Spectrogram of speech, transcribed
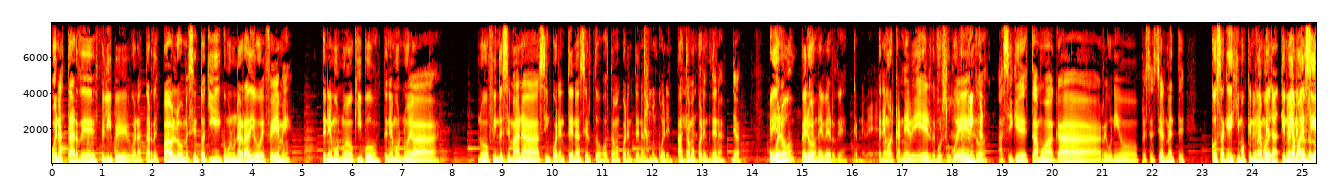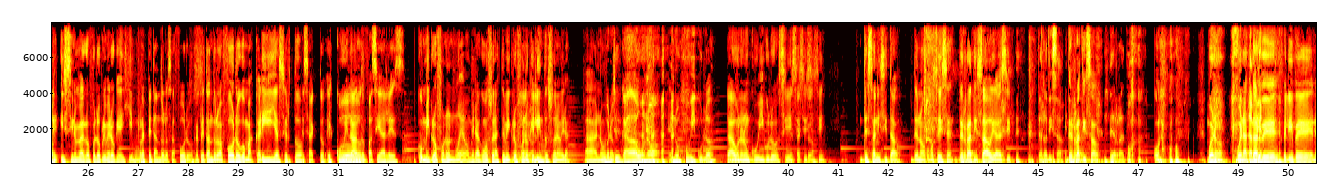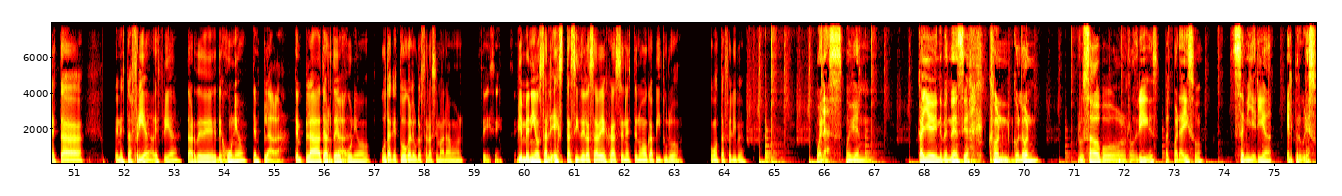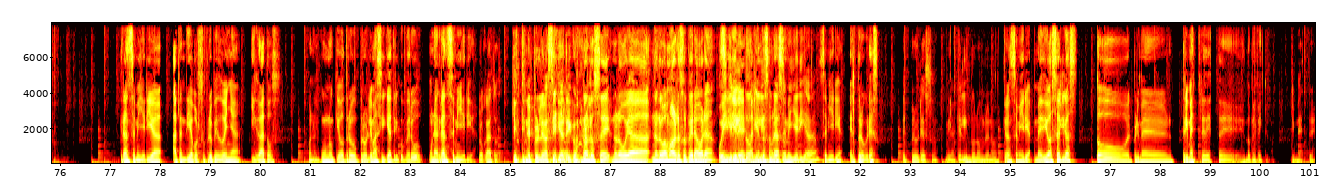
Buenas tardes, Felipe. Buenas tardes, Pablo. Me siento aquí como en una radio FM. Tenemos nuevo equipo, tenemos nueva, nuevo fin de semana sin cuarentena, ¿cierto? ¿O estamos en cuarentena? Estamos en cuarentena. Ah, estamos en cuarentena, ya. Pero, Bueno, pero- Carne verde. Carne verde. Tenemos el carnet verde, por supuesto. Así que estamos acá reunidos presencialmente. Cosa que dijimos que no íbamos, Respeta- que no íbamos a decir, y sin embargo fue lo primero que dijimos. Respetando los aforos. Respetando los aforos, con mascarilla, ¿cierto? Exacto. Escudos Cuidando. faciales. Con micrófono nuevo. Mira cómo suena este micrófono, Claro. qué lindo suena, mira. Anoche. Bueno, cada uno en un cubículo. Cada uno en un cubículo, sí, sí, sí, sí, sí. Desanicitado. De no, ¿cómo se dice? Derratizado, iba a decir. Derratizado. Derratizado. de ratito. ¿O no? Bueno, buenas También. tardes, Felipe, en esta, en esta fría, ¿es fría? Tarde de, de junio. Templada. Templada tarde de junio. Puta, que estuvo calurosa la semana, weón. Sí, sí. sí. Bienvenidos al éxtasis de las abejas en este nuevo capítulo. ¿Cómo estás, Felipe? Buenas, muy bien. Calle Independencia con Colón, cruzado por Rodríguez, Valparaíso, Semillería El Progreso. Gran semillería atendida por su propia dueña y gatos, con alguno que otro problema psiquiátrico, pero una gran semillería. Los gatos. ¿Quién tiene el problema psiquiátrico? No lo sé, no lo voy a, no lo vamos a resolver ahora. Oye, Si qué quiere lindo, qué lindo una semillería, ¿eh? Semillería El Progreso. El progreso. Mira, qué lindo nombre, ¿no? Gran semillería. Me dio acelgas todo el primer trimestre de este 2021. Trimestre.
